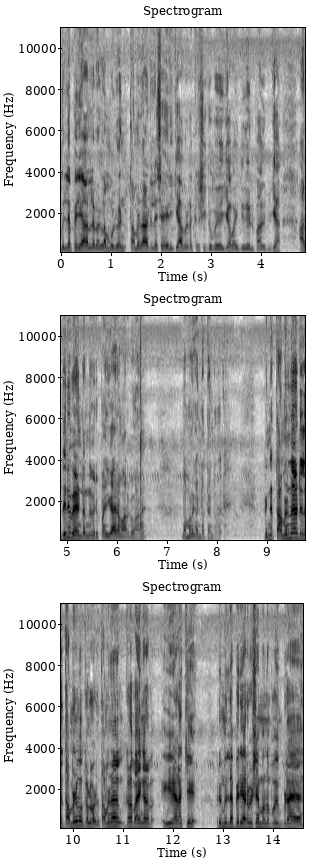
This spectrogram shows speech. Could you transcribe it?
മുല്ലപ്പെരിയാറിലെ വെള്ളം മുഴുവൻ തമിഴ്നാട്ടിൽ ശേഖരിക്കുക അവരുടെ കൃഷിക്ക് ഉപയോഗിക്കുക വൈദ്യുതി ഉൽപ്പാദിപ്പിക്കുക അതിന് വേണ്ടുന്ന ഒരു പരിഹാര മാർഗമാണ് നമ്മൾ കണ്ടെത്തേണ്ടത്. പിന്നെ തമിഴ്നാട്ടിലെ തമിഴ് മക്കളോട് തമിഴ് മക്കൾ ഭയങ്കര ഈ ഇടയ്ക്ക് ഒരു മുല്ലപ്പെരിയാർ വിഷയം വന്നപ്പോൾ ഇവിടെ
